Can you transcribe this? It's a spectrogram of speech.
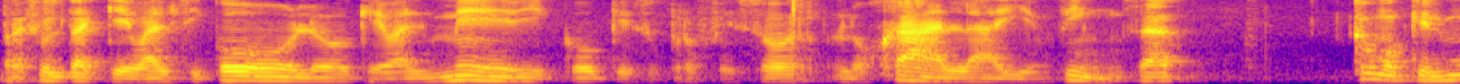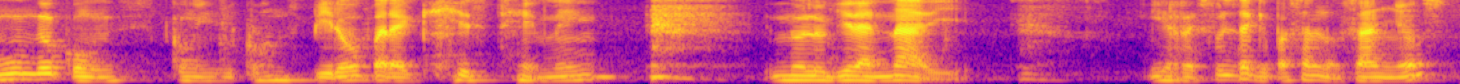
resulta que va al psicólogo, que va al médico, que su profesor lo jala y en fin, o sea, como que el mundo conspiró para que este men no lo quiera nadie. Y resulta que pasan los años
